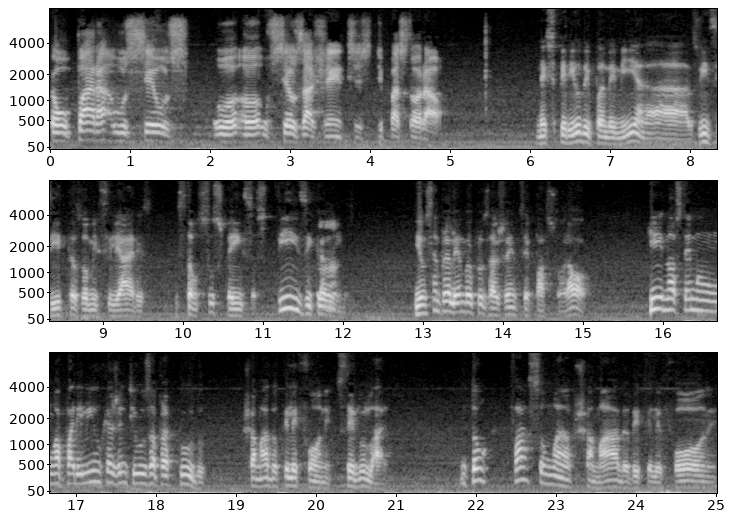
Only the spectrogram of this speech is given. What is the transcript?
ou para os seus o, o, os seus agentes de pastoral? Nesse período de pandemia, as visitas domiciliares estão suspensas fisicamente. E eu sempre lembro para os agentes de pastoral que nós temos um aparelhinho que a gente usa para tudo, chamado telefone celular. Então, faça uma chamada de telefone,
